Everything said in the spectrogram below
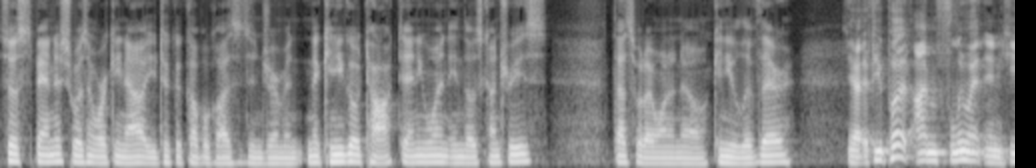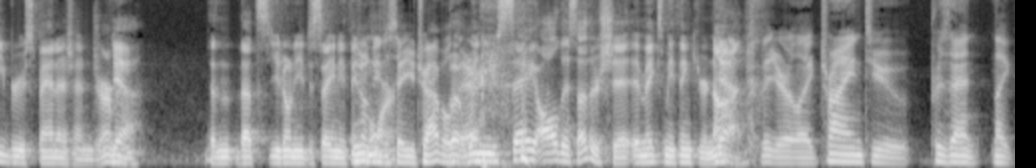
So Spanish wasn't working out. You took a couple classes in German. Now, can you go talk to anyone in those countries? That's what I want to know. Can you live there? Yeah, if you put I'm fluent in Hebrew, Spanish, and German, Yeah. then that's you don't need to say anything. You don't need to say you traveled But there. when you say all this other shit, it makes me think you're not. Yeah, that you're like trying to present like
